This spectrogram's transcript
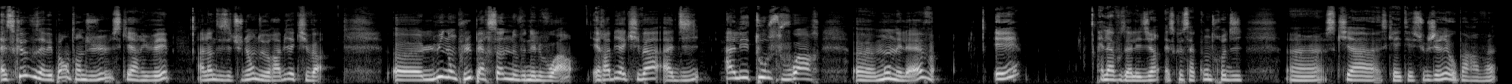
Est-ce que vous avez pas entendu ce qui est arrivé à l'un des étudiants de Rabbi Akiva? Lui non plus, personne ne venait le voir, et Rabbi Akiva a dit, allez tous voir mon élève, et là, vous allez dire, est-ce que ça contredit ce qui a été suggéré auparavant?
